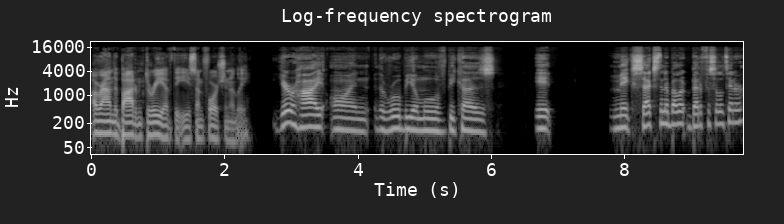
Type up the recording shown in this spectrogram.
around the bottom three of the East, unfortunately. You're high on the Rubio move because it makes Sexton a better, better facilitator.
